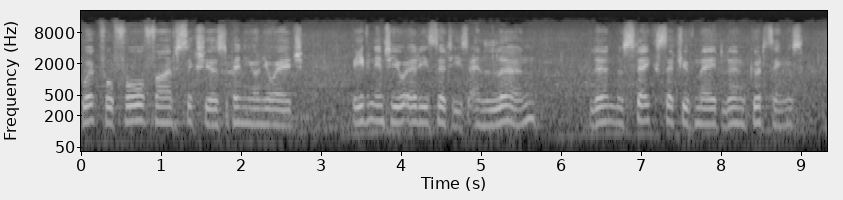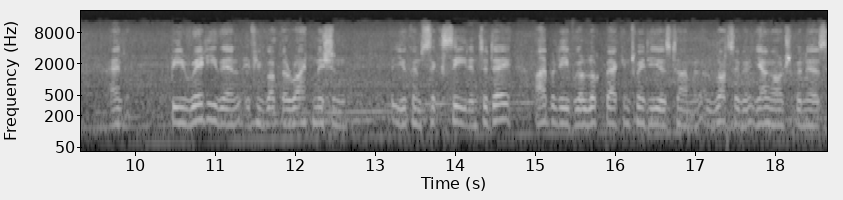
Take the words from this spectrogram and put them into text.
work for four, five, six years, depending on your age, even into your early 30s, and learn, learn mistakes that you've made, learn good things, and be ready then, if you've got the right mission, you can succeed. And today, I believe we'll look back in 20 years' time and lots of young entrepreneurs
